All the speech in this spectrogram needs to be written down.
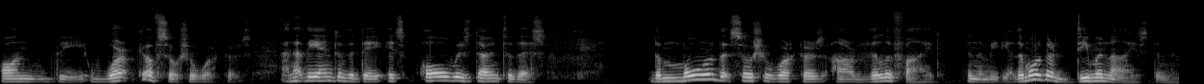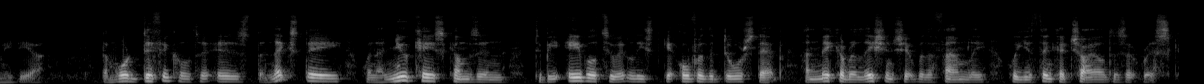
on the work of social workers. And at the end of the day, it's always down to this. The more that social workers are vilified in the media, the more they're demonized in the media, the more difficult it is the next day when a new case comes in to be able to at least get over the doorstep and make a relationship with a family where you think a child is at risk.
